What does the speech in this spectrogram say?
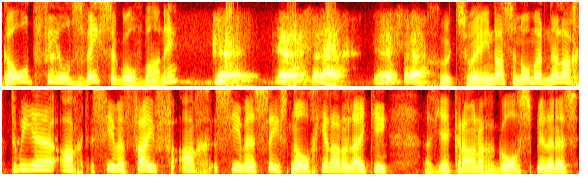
Goldfields Wesse Golfbaan, hè? Ja, dis reg. Dis reg. Goed, so en daar's 'n nommer 0828758760 gee daar 'n lykie as jy 'n krangige golfspeler is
